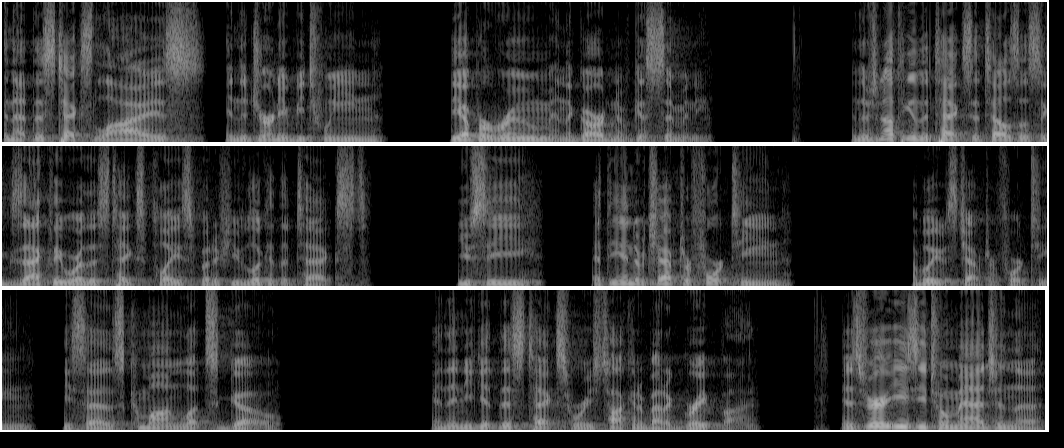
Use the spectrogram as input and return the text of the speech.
And that this text lies in the journey between the upper room and the Garden of Gethsemane. And there's nothing in the text that tells us exactly where this takes place, but if you look at the text, you see at the end of chapter 14, I believe it's chapter 14, he says, Come on, let's go. And then you get this text where he's talking about a grapevine. And it's very easy to imagine the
